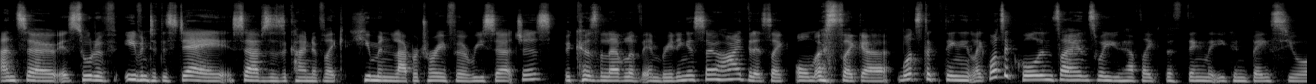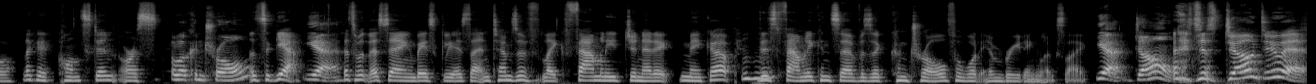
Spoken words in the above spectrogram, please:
And so it's sort of, even to this day, serves as a kind of like human laboratory for researchers because the level of inbreeding is so high that it's like almost like a, what's the thing, like what's it called in science where you have like the thing that you can base your, like a constant or a, s- Oh, a control. it's like, yeah. Yeah. That's what they're saying basically is that in terms of like family genetic makeup, this family can serve as a control for what inbreeding looks like. Yeah. Don't. Just don't do it.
